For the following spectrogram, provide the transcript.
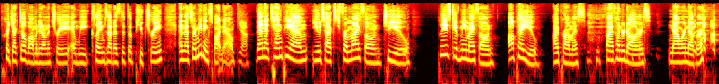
projectile vomited on a tree and we claimed that as the, puke tree. And that's our meeting spot now. Yeah. Then at 10 p.m., you text from my phone to you, Please give me my phone. I'll pay you. I promise. $500. Now or never.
